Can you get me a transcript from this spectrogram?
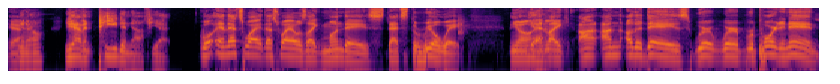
Yeah. you know you haven't peed enough yet Well, and that's why that's why I was like Mondays. That's the mm-hmm. real weight, you know. Yeah. And like on, on other days, we're we're reporting in,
